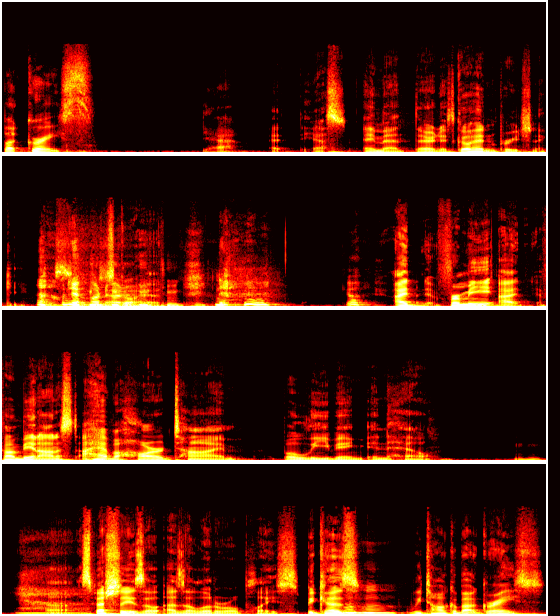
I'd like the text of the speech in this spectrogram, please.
But grace. yeah, uh, yes, amen. There it is. Go ahead and preach, Nikki. No, Just, no, just no, go no. ahead. Go. I for me, I, if I'm being honest, I have a hard time believing in hell, Yeah. uh, especially as a as a literal place, because Mm-hmm. we talk about grace,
